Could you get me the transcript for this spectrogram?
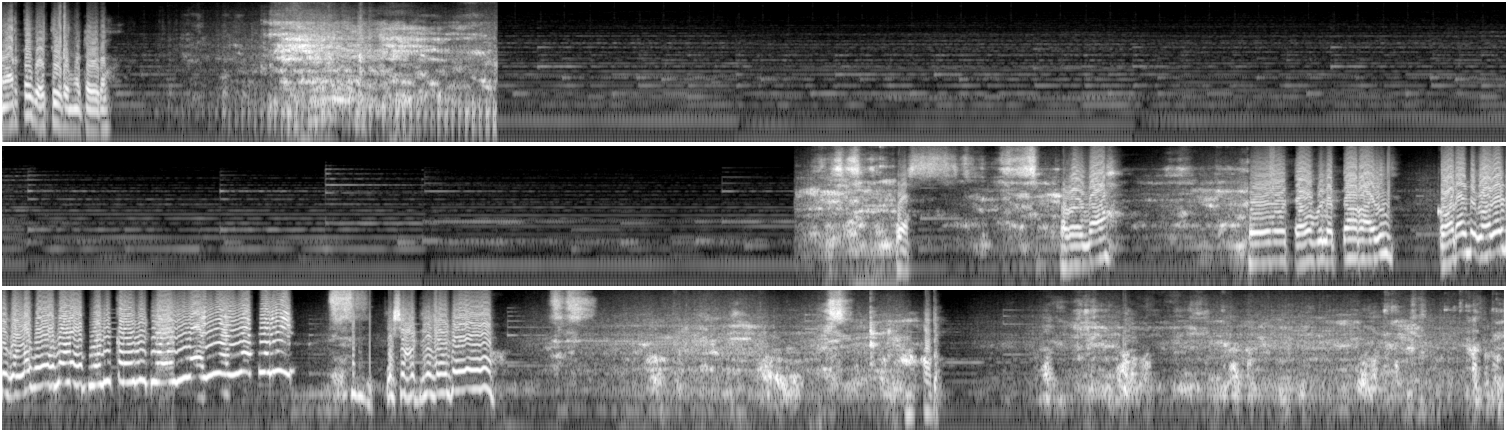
നേരത്തെ കയറ്റി വിടും കേട്ടോ ഇവിടെ. യെസ് അപ്പൊ എന്താ ഓ ടോപ്പിലെത്താറായി കോടയുണ്ട് കോടയുണ്ട് കൊള്ളാം പൊളി പൊളി രക്ഷപ്പെട്ടിരിക്കട്ടെ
